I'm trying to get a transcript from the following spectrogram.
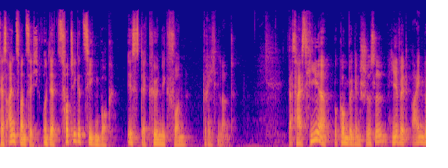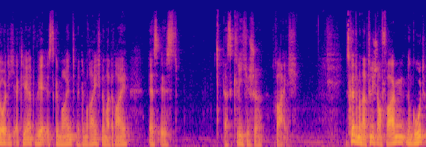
Vers 21. Und der zottige Ziegenbock ist der König von Griechenland. Das heißt, hier bekommen wir den Schlüssel. Hier wird eindeutig erklärt, wer ist gemeint mit dem Reich Nummer 3. Es ist das griechische Reich. Jetzt könnte man natürlich noch fragen, nun gut,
